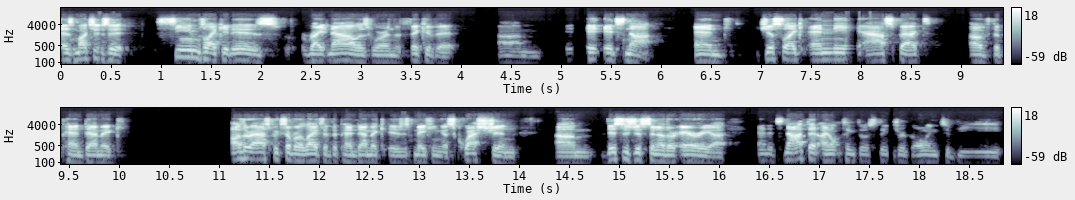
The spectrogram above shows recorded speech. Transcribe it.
as much as it seems like it is right now, as we're in the thick of it, um, it, it it's not. And just like any aspect of the pandemic, other aspects of our life that the pandemic is making us question, um, this is just another area. And it's not that I don't think those things are going to be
